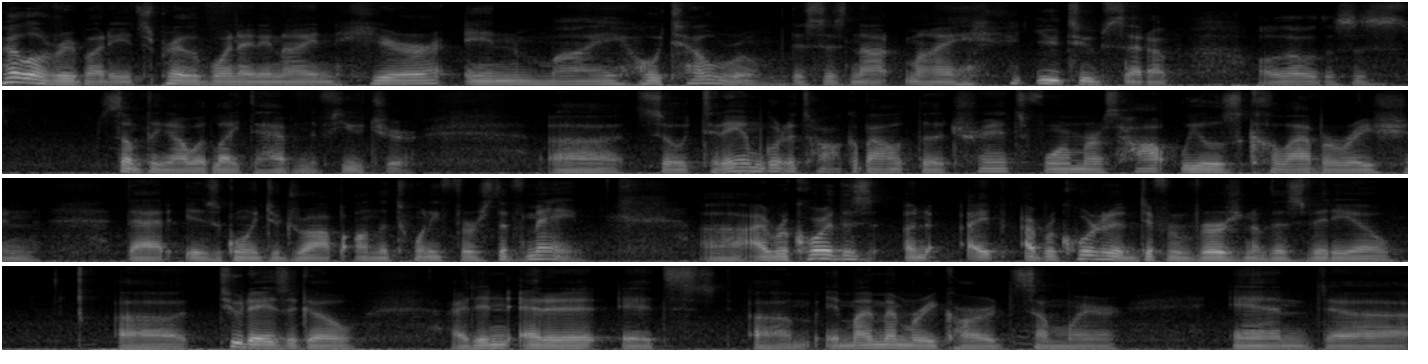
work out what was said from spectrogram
Hello everybody, it's PreludeBoy99 here in my hotel room. This is not my YouTube setup, although this is something I would like to have in the future. Uh, so today I'm going to talk about the Transformers Hot Wheels collaboration that is going to drop on the 21st of May. Uh, I recorded this. An, I, I, recorded a different version of this video uh, two days ago. I didn't edit it. It's um, in my memory card somewhere and uh,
